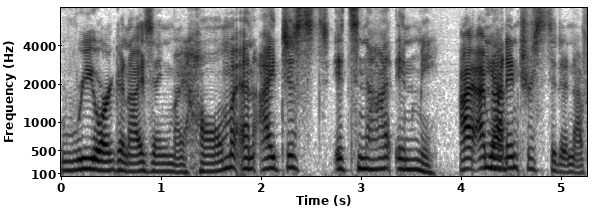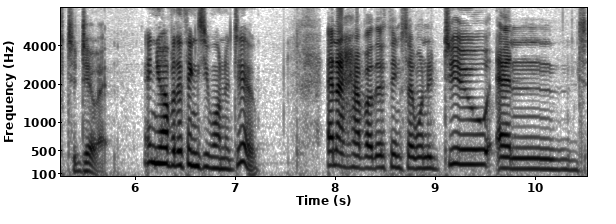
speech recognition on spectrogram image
reorganizing my home and i just it's not in me I, i'm Yeah. not interested enough to do it and you have other things you want to do. and i have other things i want to do and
